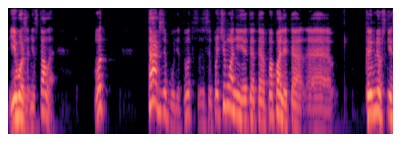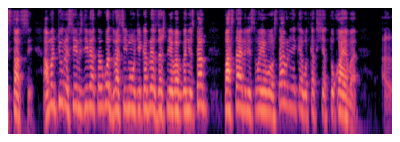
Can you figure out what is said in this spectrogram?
его же не стало. Вот так же будет. Вот почему они это, это попали это э, кремлевские стации. Авантюра 79 -го года, 27 декабря зашли в Афганистан, поставили своего ставленника, вот как сейчас Тухаева. Э,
